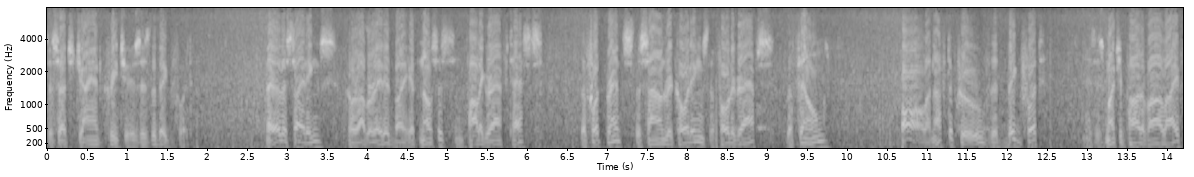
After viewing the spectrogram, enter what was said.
to such giant creatures as the Bigfoot. There are the sightings, corroborated by hypnosis and polygraph tests, the footprints, the sound recordings, the photographs, the film, all enough to prove that Bigfoot is as much a part of our life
